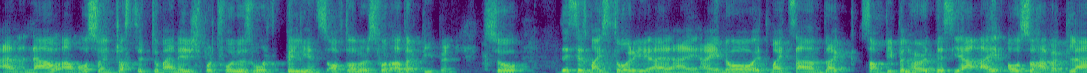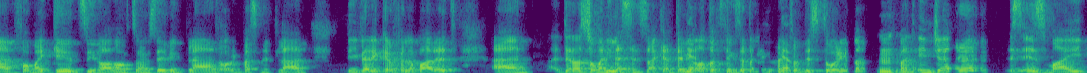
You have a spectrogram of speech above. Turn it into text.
And now I'm also entrusted to manage portfolios worth billions of dollars for other people. So this is my story. I, I, I, know it might sound like some people heard this. Yeah, I also have a plan for my kids, you know, a long-term saving plan or investment plan. Be very careful about it. And there are so many lessons. I can tell you a lot of things that I learned from this story. But mm but in general, this is my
